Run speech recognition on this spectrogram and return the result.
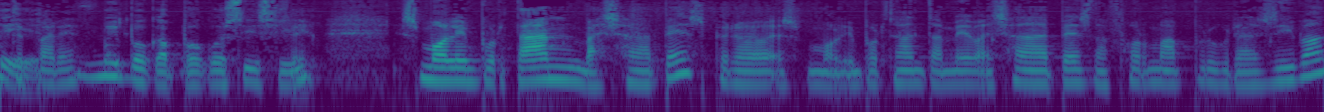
Sí, te parece? muy poco a poco, sí, sí. Sí. És molt important baixar de pes, però és molt important també baixar de pes de forma progressiva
